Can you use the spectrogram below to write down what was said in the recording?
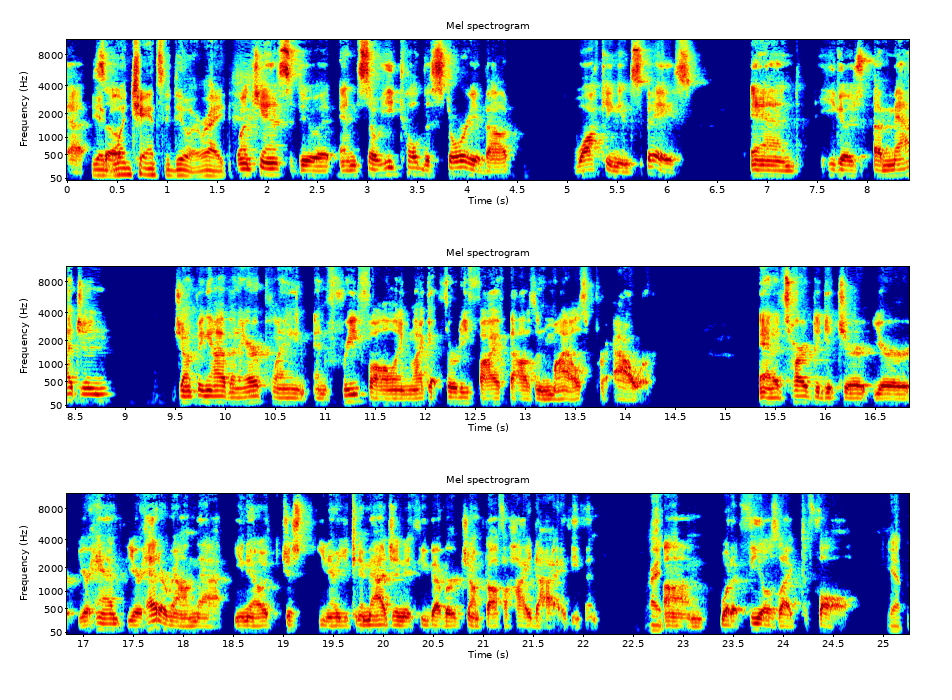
Right. Like you had so, one chance to do it. Right. One chance to do it. And so he told the story about walking in space. And he goes, Imagine jumping out of an airplane and free falling like at 35,000 miles per hour. And it's hard to get your your your hand your head around that. You know, just you know, you can imagine if you've ever jumped off a high dive, even right, um, what it feels like to fall. Yep.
